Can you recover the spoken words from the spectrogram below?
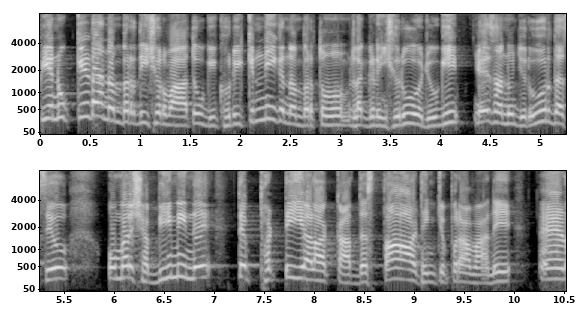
ਵੀ ਇਹਨੂੰ ਕਿਹੜਾ ਨੰਬਰ ਦੀ ਸ਼ੁਰੂਆਤ ਹੋਊਗੀ, ਖੁਰੀ ਕਿੰਨੀ ਕੁ ਨੰਬਰ ਤੋਂ ਲੱਗਣੀ ਸ਼ੁਰੂ ਹੋ ਜਾਊਗੀ, ਇਹ ਸਾਨੂੰ ਜ਼ਰੂਰ ਦੱਸਿਓ। ਉਮਰ 26 ਮਹੀਨੇ ਤੇ ਫੱਟੀ ਵਾਲਾ ਕੱਦ 67 ਇੰਚ ਭਰਾਵਾਂ ਨੇ ਐਨ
